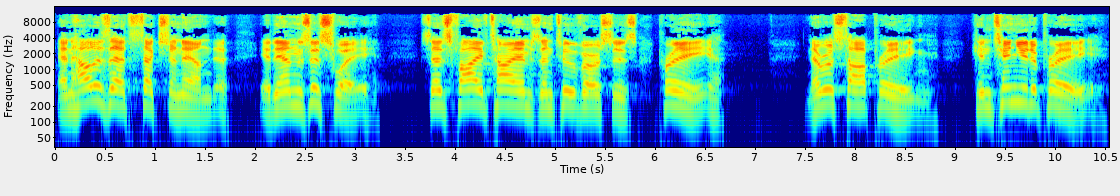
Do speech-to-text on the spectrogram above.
And how does that section end? It ends this way. It says five times in two verses, pray. Never stop praying. Continue to pray.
